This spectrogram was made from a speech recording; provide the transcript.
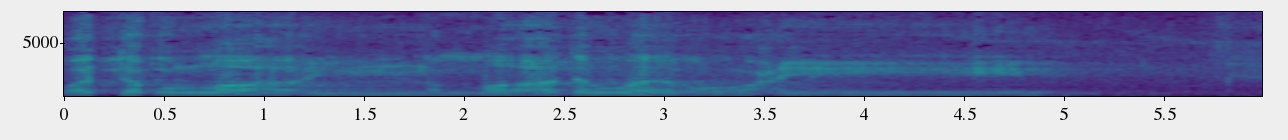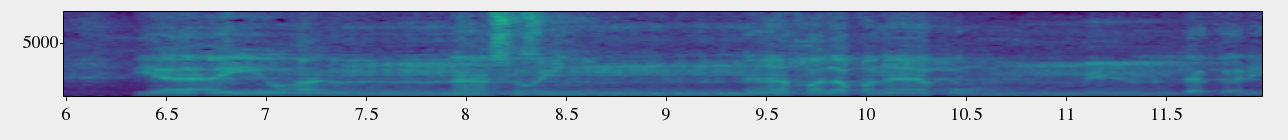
واتقوا الله إن الله تواب رحيم. يا أيها الناس إنا خلقناكم من ذكر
